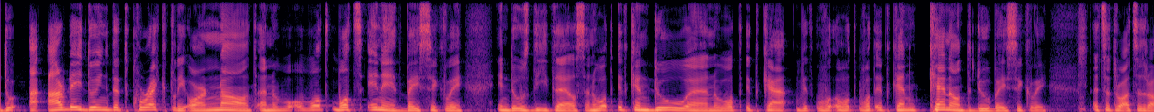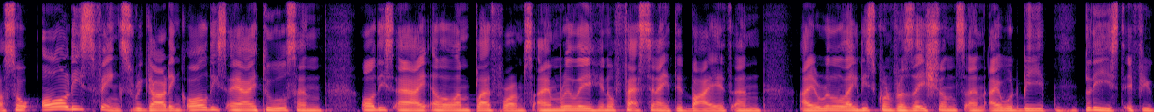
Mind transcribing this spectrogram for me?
do are they doing that correctly or not? And what what's in it basically in those details? And what it can do and what it can what, what it can cannot do basically etc etc so all these things regarding all these ai tools and all these ai llm platforms i'm really you know fascinated by it. And I really like these conversations, and I would be pleased if you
